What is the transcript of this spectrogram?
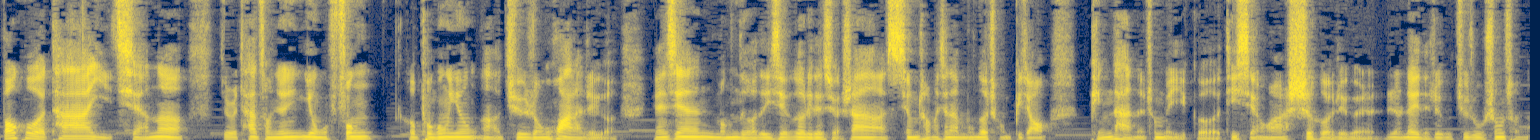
包括他以前呢，就是他曾经用风和蒲公英啊去融化了这个原先蒙德的一些恶劣的雪山啊，形成了现在蒙德城比较。平坦的这么一个地形啊，适合这个人类的这个居住生存啊，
